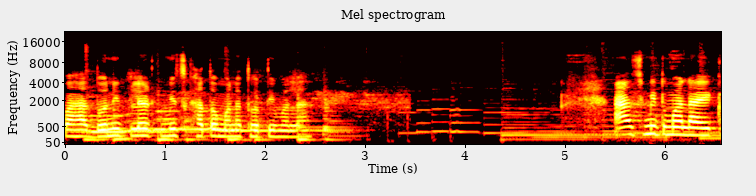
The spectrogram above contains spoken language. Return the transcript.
पहा दोन्ही प्लेट मीच खातो म्हणत होती मला. आज मी तुम्हाला एक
